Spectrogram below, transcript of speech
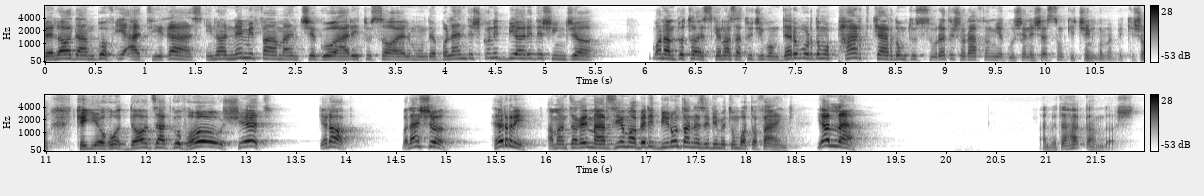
ولادم گفت این عتیقه است. اینا نمی‌فهمن چه گوهری تو ساحل مونده. بلندش کنید بیاریدش اینجا. منم دو تا اسکناس از تو جیبم در بردم و پرت کردم تو صورتش و رفتم یه گوشه نشستم که چنگمه بکشم. که یهو داد زد گفت هو شت گراب بلند شو! هری! منطقه مرزی ما برید بیرون تا نزدیمتون با تفنگ. یلا! البته حقم داشت.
